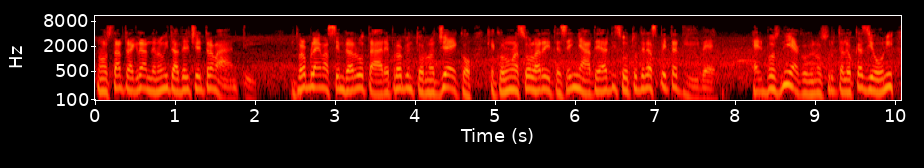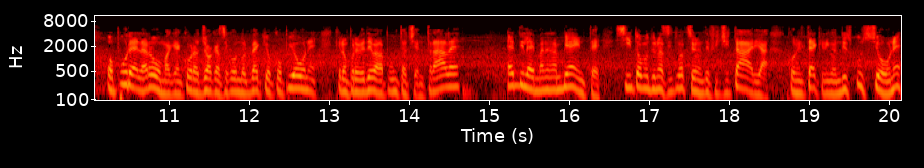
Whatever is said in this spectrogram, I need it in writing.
nonostante la grande novità del centravanti. Il problema sembra ruotare proprio intorno a Geco, che con una sola rete segnata è al di sotto delle aspettative. È il bosniaco che non sfrutta le occasioni oppure è la Roma che ancora gioca secondo il vecchio copione che non prevedeva la punta centrale? È il dilemma nell'ambiente, sintomo di una situazione deficitaria, con il tecnico in discussione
